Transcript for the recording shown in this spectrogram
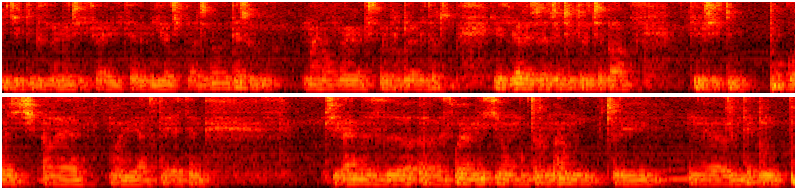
idzie kibic na mecz i chce, i chce wygrać, chce no też mają, mają jakieś swoje problemy, to jest wiele rzeczy, które trzeba tym wszystkim pogodzić, ale mówię, ja tutaj jestem, przyjechałem z e, swoją misją, którą mam, czyli e, żeby ten klub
